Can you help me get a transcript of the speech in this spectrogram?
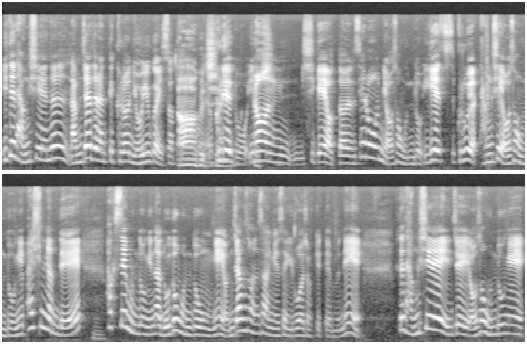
이때 당시에는 남자들한테 그런 여유가 있었던 아, 거예요. 그치. 그래도 이런 식의 어떤 새로운 여성 운동 이게 그리고 당시 여성 운동이 80년대에 음. 학생 운동이나 노동 운동의 연장선상에서 이루어졌기 때문에 그때 당시에 이제 여성 운동의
